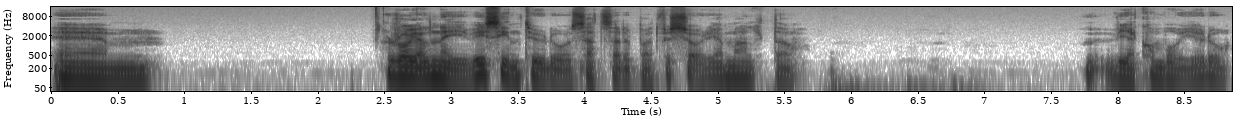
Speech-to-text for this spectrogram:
Eh, Royal Navy i sin tur då satsade på att försörja Malta via konvojer då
